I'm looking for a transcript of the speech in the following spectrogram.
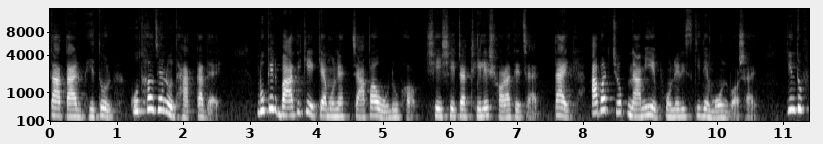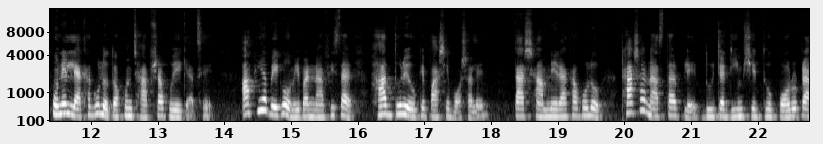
তা তার ভেতর কোথাও যেন ধাক্কা দেয়। বুকের বাদিকে কেমন এক চাপা অনুভব, সে সেটা ঠেলে সরাতে চায়, তাই আবার চোখ নামিয়ে ফোনের স্ক্রিনে মন বসায়। কিন্তু ফোনের লেখাগুলো তখন ঝাপসা হয়ে গেছে। আফিয়া বেগম এবার নাফিসার হাত ধরে ওকে পাশে বসালেন। তার সামনে রাখা হলো ঠাসা নাস্তার প্লেট, দুইটা ডিম সেদ্ধ, পরোটা,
